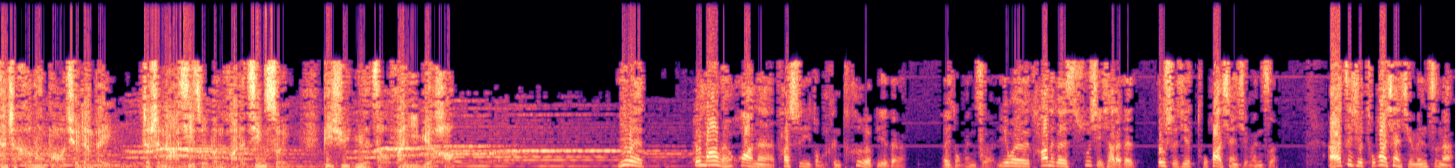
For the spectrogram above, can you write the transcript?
但是何万宝却认为，这是纳西族文化的精髓，必须越早翻译越好。因为东巴文化呢，它是一种很特别的那种文字，因为它那个书写下来的都是一些图画线形文字。而这些图画线形文字呢，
